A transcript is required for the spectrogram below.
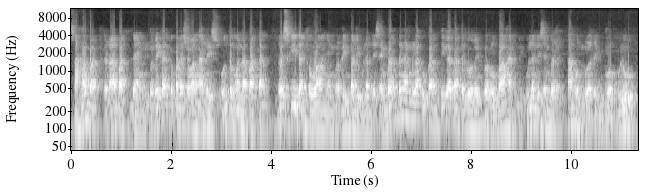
sahabat, kerabat, dan yang diberikan kepada seorang Aries untuk mendapatkan rezeki dan keuangan yang berlimpah di bulan Desember dengan melakukan tiga kategori perubahan di bulan Desember tahun 2020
